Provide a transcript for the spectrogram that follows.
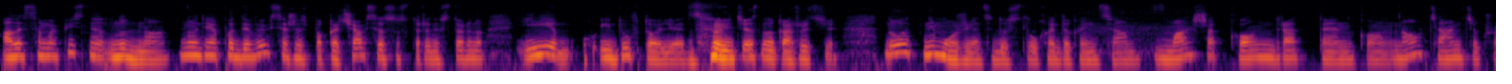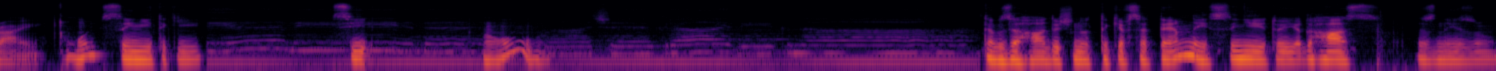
Але сама пісня нудна. Ну, я подивився, щось покачався зі сторони в сторону і йду в туалет, чесно кажучи. Ну от не можу я це дослухати до кінця. Маша Кондратенко. No time to cry. Ой, синій такий. Сі. Оу. Так загадочно, таке все темне і синій, то як газ знизу.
